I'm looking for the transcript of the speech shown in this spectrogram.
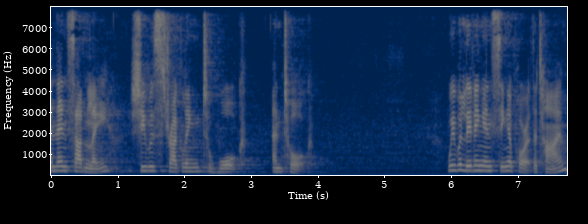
And then suddenly, she was struggling to walk and talk. We were living in Singapore at the time,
